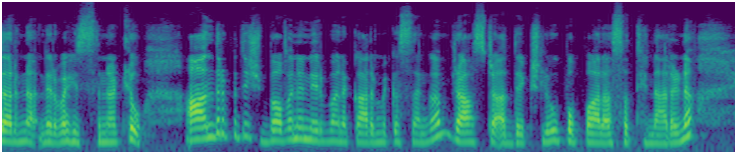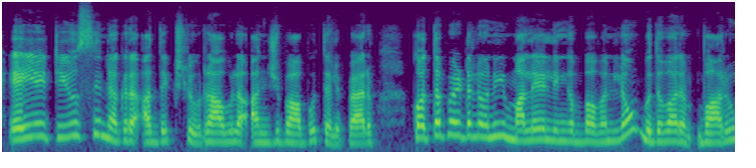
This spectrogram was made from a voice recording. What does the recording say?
ధర్నా నిర్వహిస్తున్నట్లు ఆంధ్రప్రదేశ్ భవన నిర్మాణ కార్మిక సంఘం రాష్ట్ర అధ్యక్షులు పుప్పాల సత్యనారాయణ ఏఐటియుసి నగర అధ్యక్షులు రావుల అంజుబాబు తెలిపారు. కొత్తపేటలోని మలయలింగం భవన్లో బుధవారం వారు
